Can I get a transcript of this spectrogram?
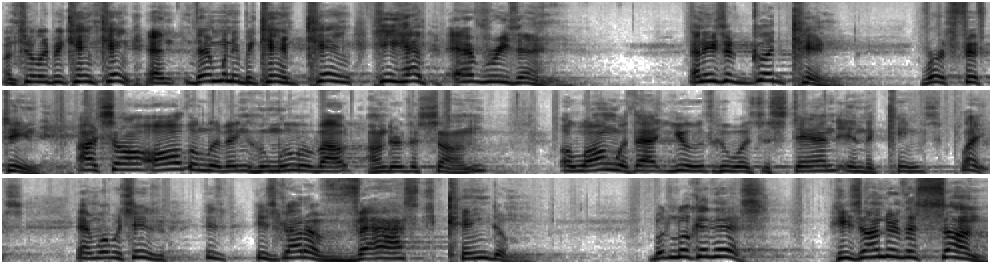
until he became king. And then when he became king, he had everything. And he's a good king. Verse 15 I saw all the living who move about under the sun, along with that youth who was to stand in the king's place. And what we see is he's, got a vast kingdom. But look at this he's under the sun.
